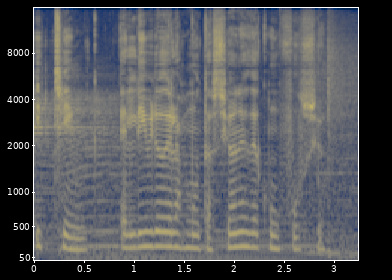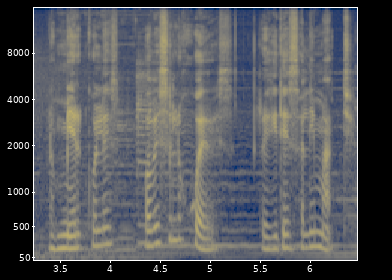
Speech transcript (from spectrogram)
I Ching, el libro de las mutaciones de Confucio. Los miércoles o a veces los jueves regresa a Limache.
